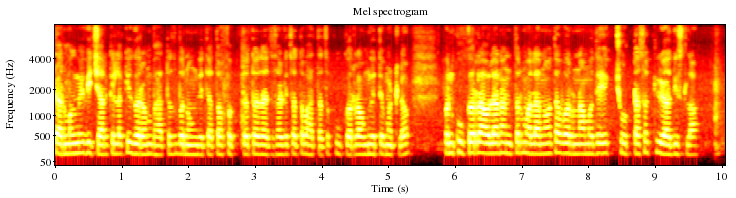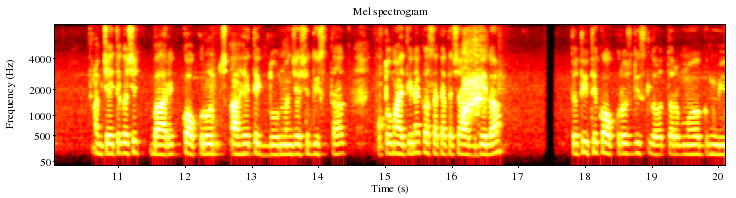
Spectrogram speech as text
तर मग मी विचार केला की गरम भातच बनवून घेते. आता फक्त तर त्याच्यासाठीच आता भाताचं कुकर लावून घेते म्हटलं. पण कुकर लावल्यानंतर मला ना त्या वरणामध्ये एक छोटासा किळा दिसला. आमच्या इथे कसे बारीक कॉक्रोच आहेत एक दोन म्हणजे असे दिसतात. तो माहिती नाही कसा काय त्याच्या आत गेला. तर तिथे कॉक्रोच दिसलं तर मग मी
